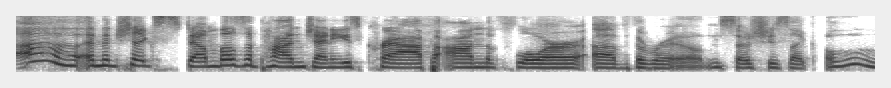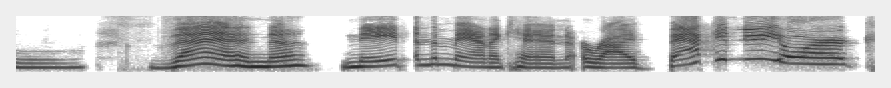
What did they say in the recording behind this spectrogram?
Oh, and then she like stumbles upon Jenny's crap on the floor of the room. So she's like, Oh. Then Nate and the mannequin arrive back in New York.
